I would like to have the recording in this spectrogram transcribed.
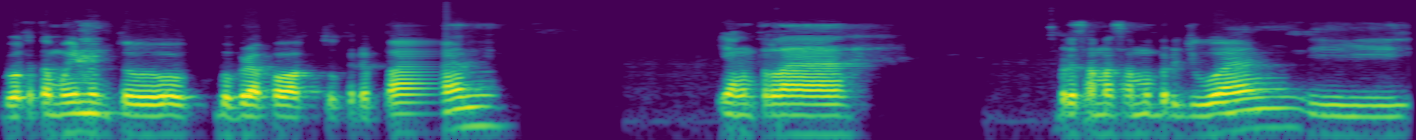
gue ketemuin untuk beberapa waktu ke depan, yang telah bersama-sama berjuang di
